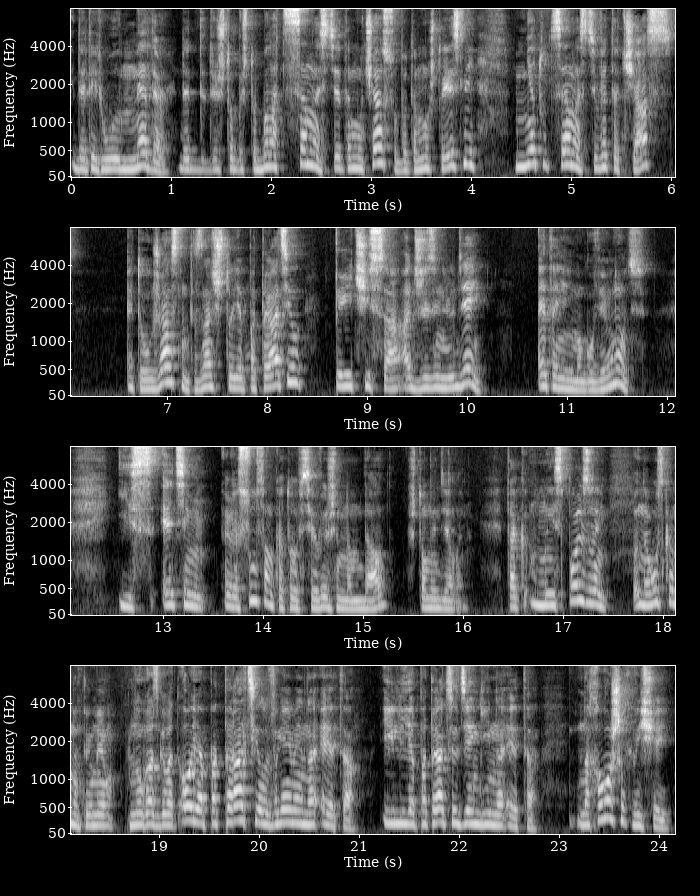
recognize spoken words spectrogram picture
that it will matter, that, чтобы, чтобы была ценность этому часу, потому что если нету ценности в этот час, это ужасно, это значит, что я потратил три часа от жизни людей. Это я не могу вернуть. И с этим ресурсом, который Всевышний нам дал, что мы делаем? Так мы используем, на русском, например, много раз говорят, о, я потратил время на это, или я потратил деньги на это, на хороших вещей.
